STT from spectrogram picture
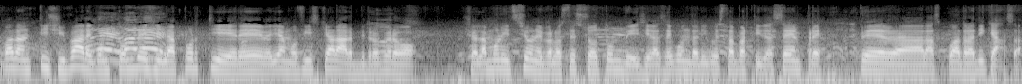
va ad anticipare con Tombesi il portiere vediamo fischia l'arbitro però c'è la munizione per lo stesso Tombesi, la seconda di questa partita, sempre per eh, la squadra di casa.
